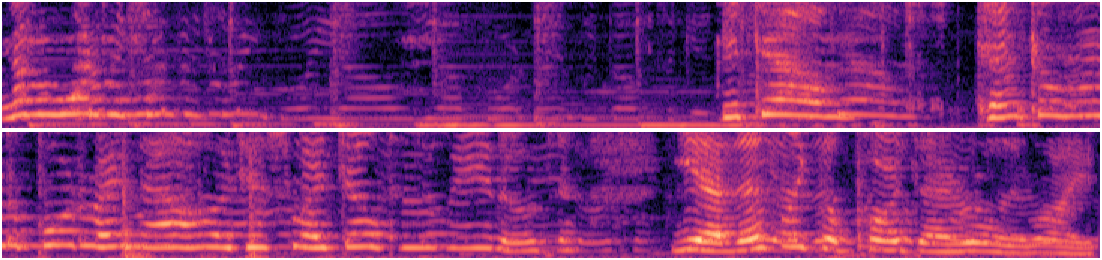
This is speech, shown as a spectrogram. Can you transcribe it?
Number one, get down. Ten kills on the board right now. I just went down to the middle. Yeah, that's like the part that I really like.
